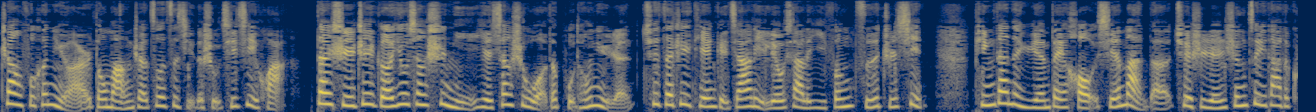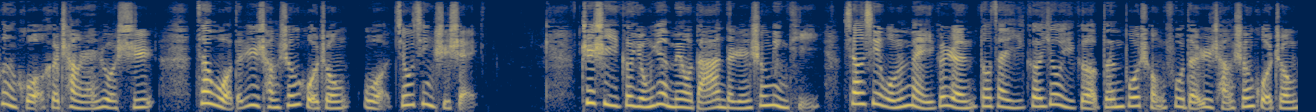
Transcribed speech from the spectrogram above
丈夫和女儿都忙着做自己的暑期计划。但是，这个又像是你，也像是我的普通女人，却在这天给家里留下了一封辞职信。平淡的语言背后，写满的却是人生最大的困惑和怅然若失。在我的日常生活中，我究竟是谁？这是一个永远没有答案的人生命题。相信我们每一个人都在一个又一个奔波重复的日常生活中，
